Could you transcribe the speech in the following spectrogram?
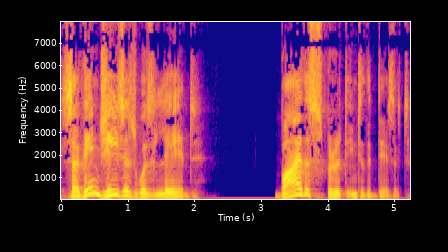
So then Jesus was led by the Spirit into the desert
